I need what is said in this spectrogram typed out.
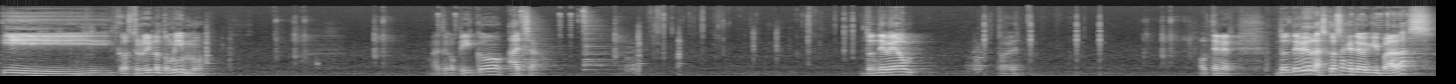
y construirlo tú mismo. Vale, tengo pico. Hacha. ¿Dónde veo? A ver. Obtener ¿Dónde veo las cosas que tengo equipadas?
